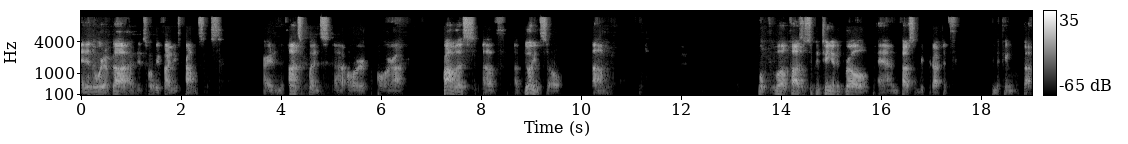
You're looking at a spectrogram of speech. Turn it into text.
And in the Word of God, it's where we find these promises, right? And the consequence uh, or or uh, promise of of doing so um, will will cause us to continue to grow and cause us to be productive in the kingdom of God.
